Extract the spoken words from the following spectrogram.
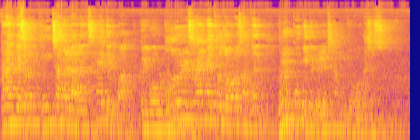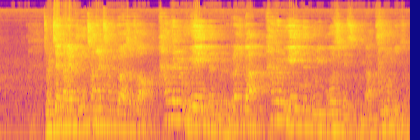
하나님께서는 궁창을 나는 새들과 그리고 물을 삶의 터전으로 삼는 물고기들을 창조하셨습니다. 둘째 날에 궁창을 창조하셔서 하늘 위에 있는 물, 그러니까 하늘 위에 있는 물이 무엇이겠습니까? 구름이죠.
